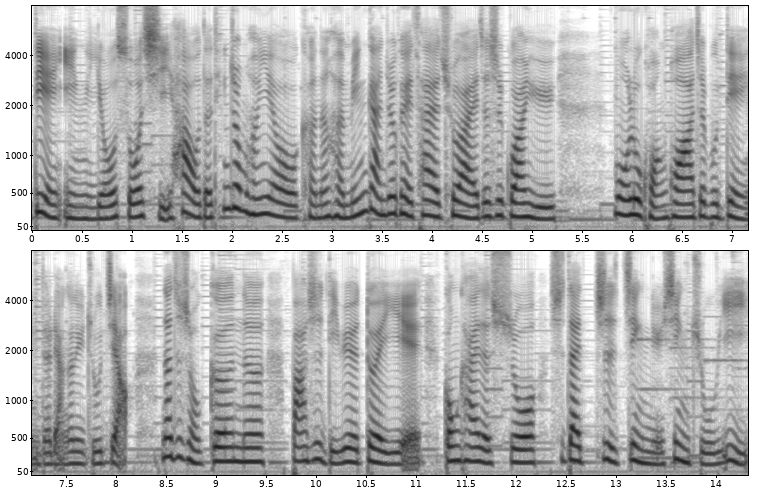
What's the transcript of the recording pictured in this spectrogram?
电影有所喜好的听众朋友，可能很敏感，就可以猜得出来，这是关于。《末路狂花》这部电影的两个女主角，那这首歌呢，巴士底乐队也公开的说是在致敬女性主义，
